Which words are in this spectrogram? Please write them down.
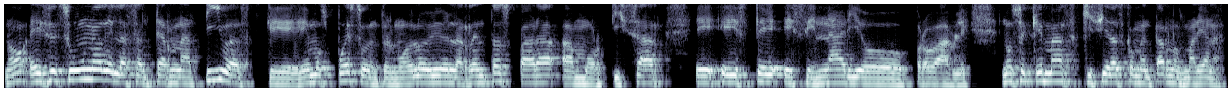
¿no? Esa es una de las alternativas que hemos puesto dentro del modelo de vida de las rentas para amortizar eh, este escenario probable. No sé qué más quisieras comentarnos, Mariana.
